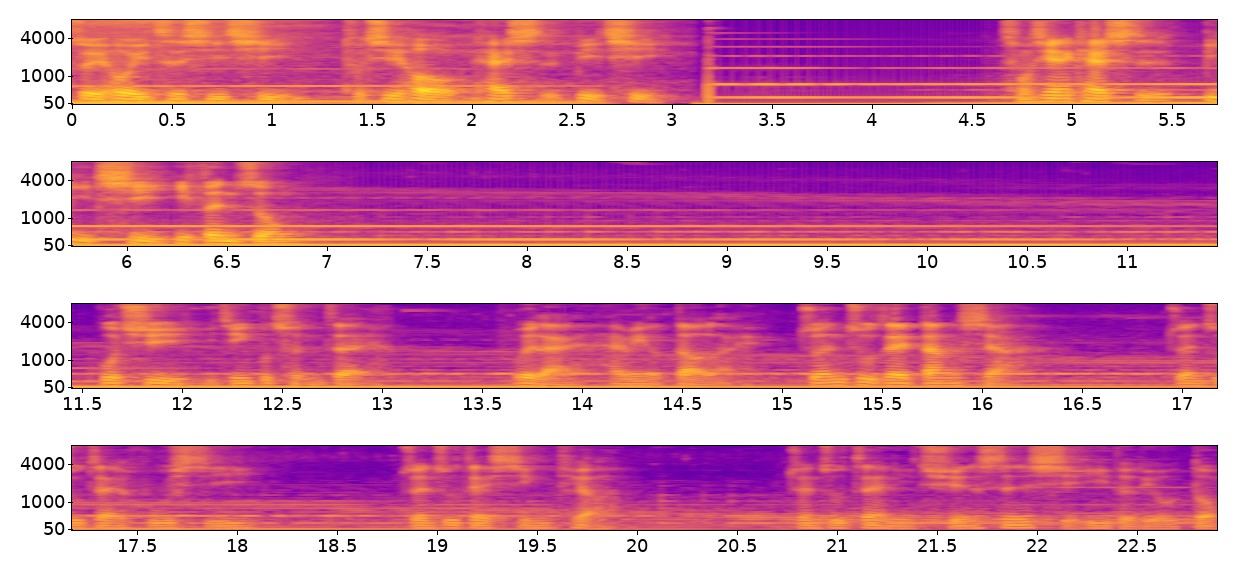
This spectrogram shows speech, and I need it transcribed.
最后一次吸气，吐气后开始闭气。从现在开始闭气一分钟。过去已经不存在，未来还没有到来。专注在当下，专注在呼吸，专注在心跳，专注在你全身血液的流动。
